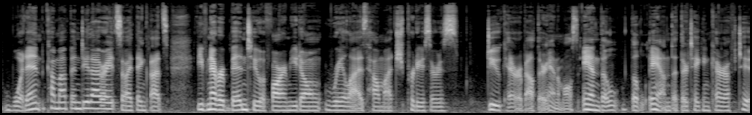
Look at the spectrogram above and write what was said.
wouldn't come up and do that, right? So I think that's if you've never been to a farm, you don't realize how much producers do care about their animals and the the land that they're taking care of too.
